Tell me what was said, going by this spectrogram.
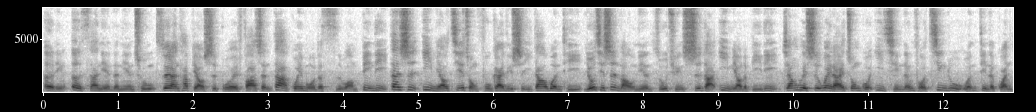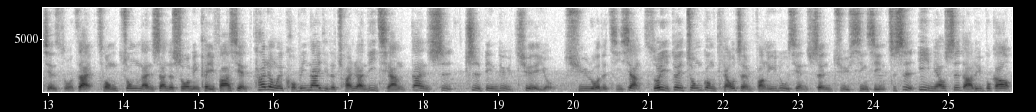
二零二三年的年初。虽然他表示不会发生大规模的死亡病例，但是疫苗接种覆盖率是一大问题，尤其是老年族群施打疫苗的比例，将会是未来中国疫情能否进入稳定的关键所在。从钟南山的说明可以发现，他认为 COVID-19 的传染力强，但是致病率却有趋弱的迹象，所以对中共调整防疫路线深具信心。只是疫苗施打率不高，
